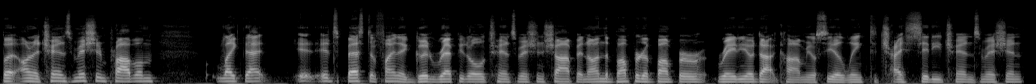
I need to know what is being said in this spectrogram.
But on a transmission problem like that, it, it's best to find a good reputable transmission shop. And on the bumper to bumper radio.com, you'll see a link to Tri City Transmission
